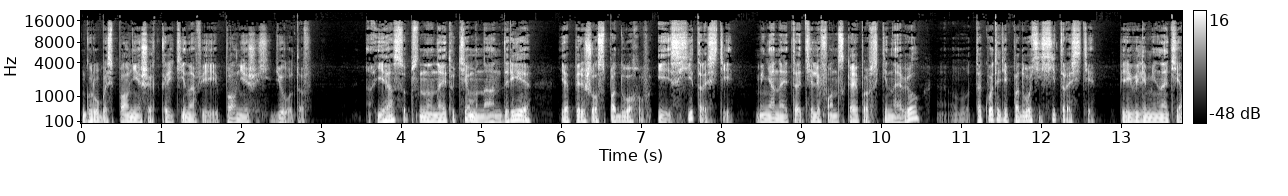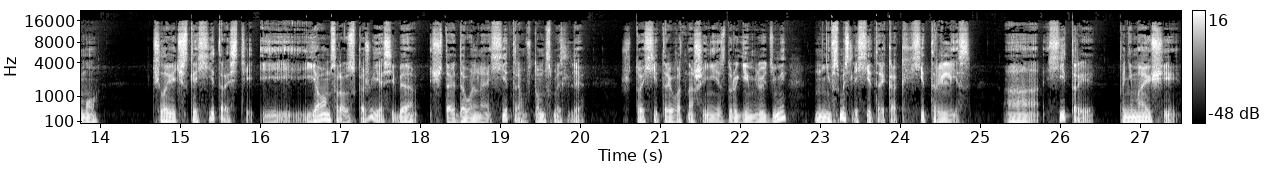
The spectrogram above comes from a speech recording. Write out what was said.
грубость полнейших кретинов и полнейших идиотов. Я, собственно, на эту тему, на Андрея, я перешел с подвохов и с хитрости. Меня на это телефон скайповский навел. Так вот, эти подвохи хитрости перевели меня на тему человеческой хитрости. И я вам сразу скажу, я себя считаю довольно хитрым в том смысле, что хитрый в отношении с другими людьми, не в смысле хитрый, как хитрый лис, а хитрый, понимающий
